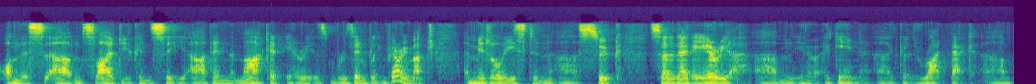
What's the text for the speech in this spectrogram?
on this um, slide, you can see uh, then the market areas resembling very much a Middle Eastern uh, souk. So that area, um, you know, again goes right back um,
